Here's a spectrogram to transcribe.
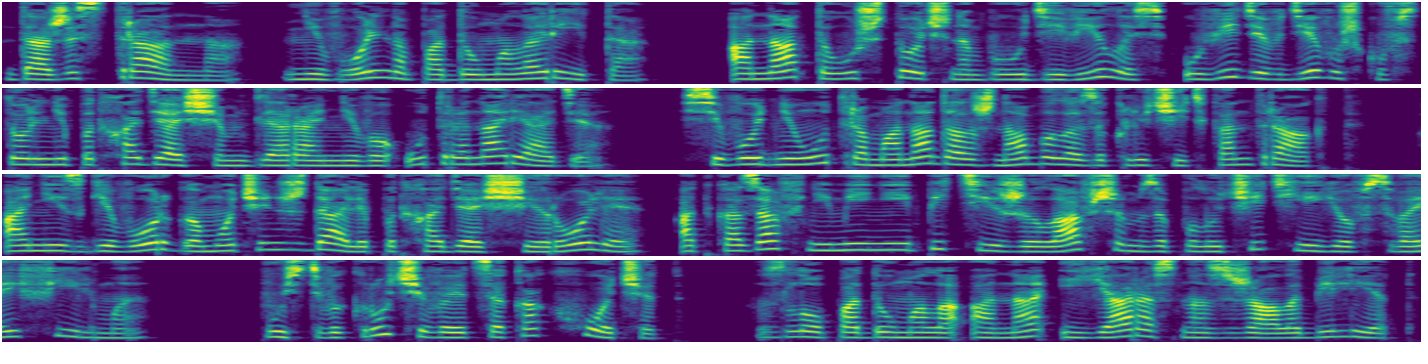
Даже странно, невольно подумала Рита. Она-то уж точно бы удивилась, увидев девушку в столь неподходящем для раннего утра наряде. Сегодня утром она должна была заключить контракт. Они с Геворгом очень ждали подходящей роли, отказав не менее пяти желавшим заполучить ее в свои фильмы. Пусть выкручивается как хочет. Зло подумала она и яростно сжала билет.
